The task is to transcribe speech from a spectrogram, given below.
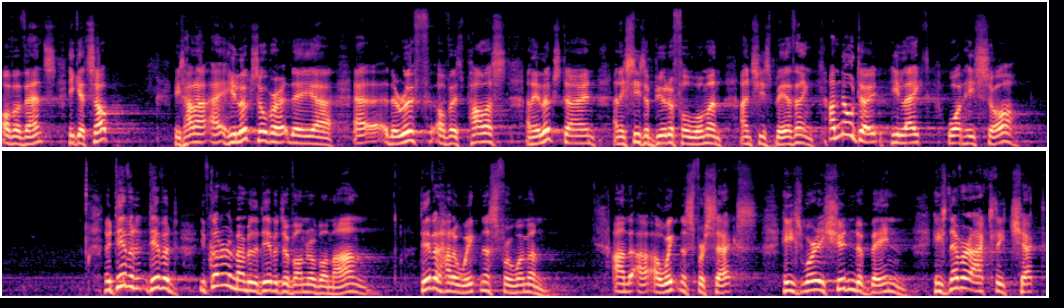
of events. He gets up, He's had a, he looks over the, uh, uh, the roof of his palace and he looks down and he sees a beautiful woman and she's bathing. And no doubt he liked what he saw. Now, David, David, you've got to remember that David's a vulnerable man. David had a weakness for women and a, a weakness for sex. He's where he shouldn't have been. He's never actually checked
